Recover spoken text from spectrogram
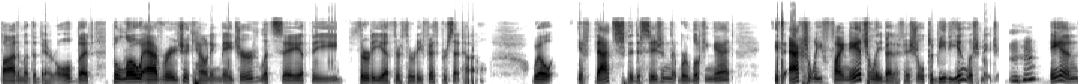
bottom of the barrel, but below average accounting major, let's say at the 30th or 35th percentile. Well, if that's the decision that we're looking at, it's actually financially beneficial to be the English major. Mm-hmm. And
